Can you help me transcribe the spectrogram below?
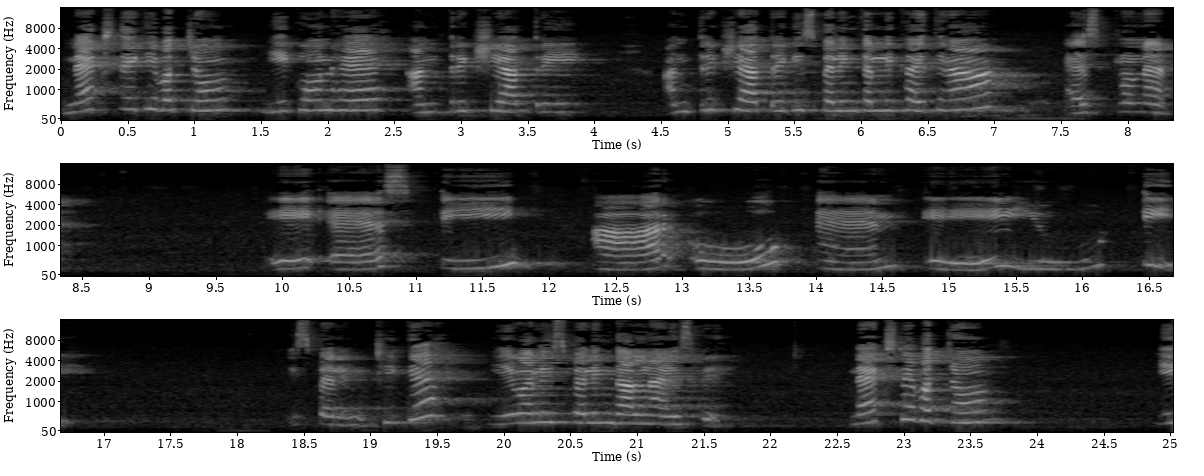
next देखिए बच्चों, ये कौन है? अंतरिक्ष यात्री। अंतरिक्ष यात्री की स्पेलिंग कर लिखाई थी ना? Astronaut A S T R O N A U T spelling ठीक है? ये वाली स्पेलिंग डालना है इस पे। नेक्स्ट है बच्चों ये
